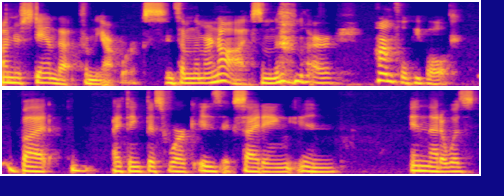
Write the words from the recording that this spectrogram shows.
understand that from the artworks. And some of them are not. Some of them are harmful people. But I think this work is exciting in in that it was,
